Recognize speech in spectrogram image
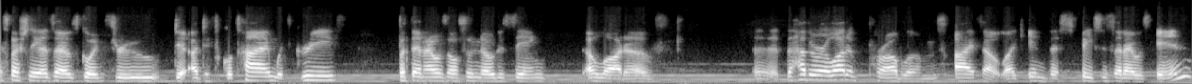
especially as i was going through a difficult time with grief. But then i was also noticing a lot of uh, how there were a lot of problems i felt like in the spaces that i was in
